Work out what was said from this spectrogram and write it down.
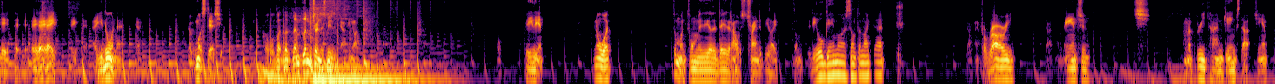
hey, hey, hey, hey, how you doing there? Yeah. Chuck mustache. Oh, let, let, let, me turn this music down. Hang on. Okay, then. You know what? Someone told me the other day that I was trying to be like some video gamer or something like that. Got my Ferrari, got my mansion. I'm a three time GameStop champion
